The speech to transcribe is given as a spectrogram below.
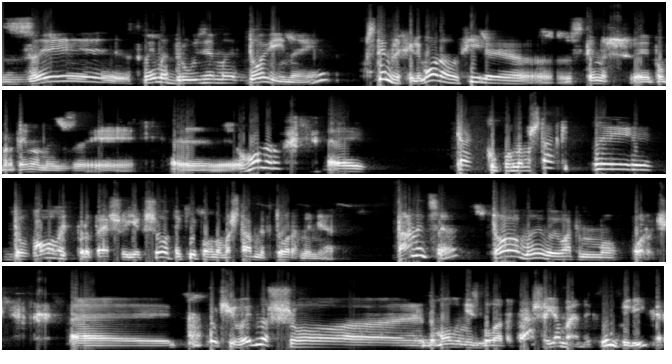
З своїми друзями до війни з тим же Філімоном, Філією, з тими ж е, побратимами з е, е, гонору. Як у повномасштабці ми домовились про те, що якщо такі повномасштабне вторгнення станеться, то ми воюватимемо поруч. Е, очевидно, що е, домовленість була така, що я медик, ну лікар.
